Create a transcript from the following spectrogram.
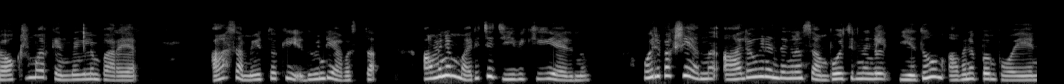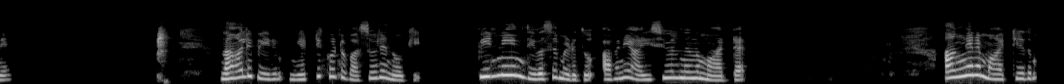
ഡോക്ടർമാർക്ക് എന്തെങ്കിലും പറയാൻ. ആ സമയത്തൊക്കെ യദുവിന്റെ അവസ്ഥ. അവനും മരിച്ചു ജീവിക്കുകയായിരുന്നു. ഒരുപക്ഷെ അന്ന് ആലോകിന് എന്തെങ്കിലും സംഭവിച്ചിരുന്നെങ്കിൽ യദുവും അവനൊപ്പം പോയേനെ. നാലുപേരും ഞെട്ടിക്കൊണ്ട് വസുവിനെ നോക്കി. പിന്നെയും ദിവസമെടുത്തു അവനെ ഐസിയുവിൽ നിന്ന് മാറ്റാൻ. അങ്ങനെ മാറ്റിയതും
